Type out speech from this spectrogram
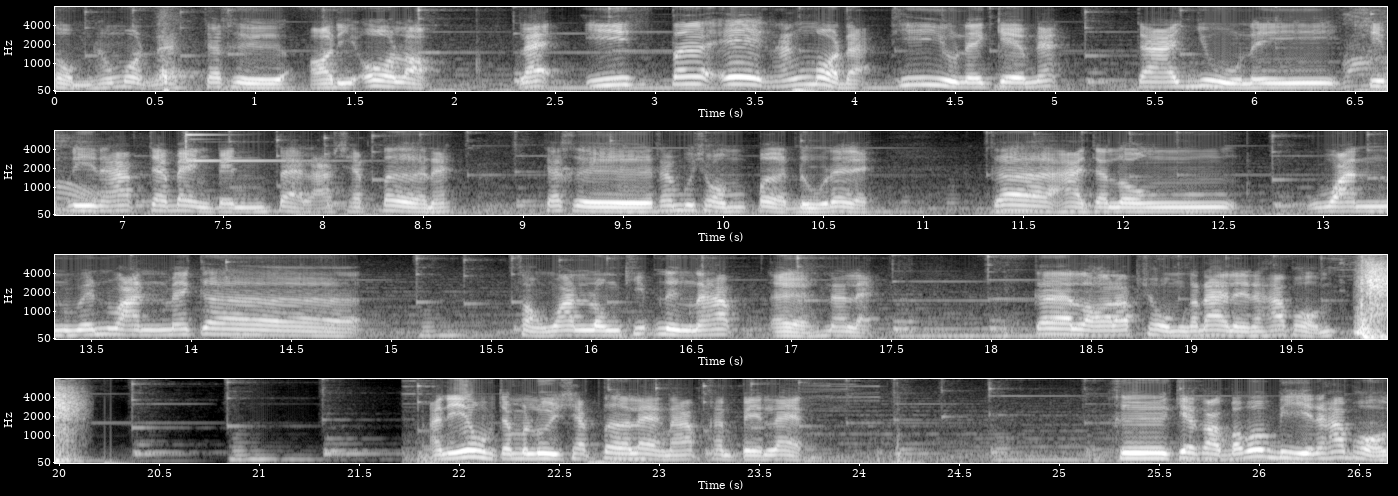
สมทั้งหมดนะ ก็คือ Audio Log และ Easter Egg ทั้งหมดอะที่อยู่ในเกมเนี้ยจะอยู่ในคลิปนี้นะครับ จะแบ่งเป็นแต่ละ chapter นะ ก็คือท่านผู้ชมเปิดดูได้เลย ก็อาจจะลงวันเว้นวันไม่ก็สองวันลงคลิปหนึ่งนะครับ เออ นั่นแหละ ก็รอรับชมกันได้เลยนะครับผม อันนี้ผมจะมาลุยแชปเตอร์แรกนะครับแคมเปญแรก คือเกี่ยวกับ Bubble Bee นะครับผม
